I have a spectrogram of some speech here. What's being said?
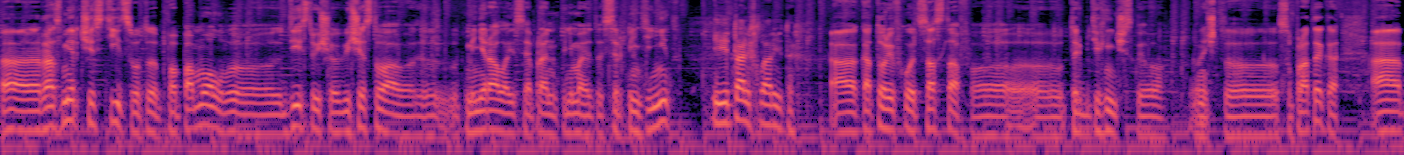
А, Размер частиц, вот э, по помол э, действующего вещества, э, вот минерала, если я правильно понимаю, это серпентинит. И эталь хлорита. который входит в состав э, триботехнического значит, э, супротека, а,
